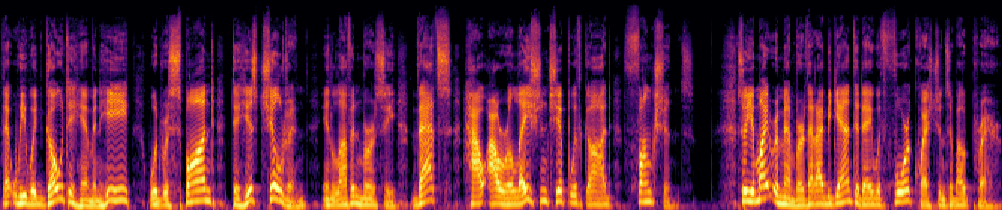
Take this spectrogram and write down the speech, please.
that we would go to Him and He would respond to His children in love and mercy. That's how our relationship with God functions. So you might remember that I began today with four questions about prayer.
